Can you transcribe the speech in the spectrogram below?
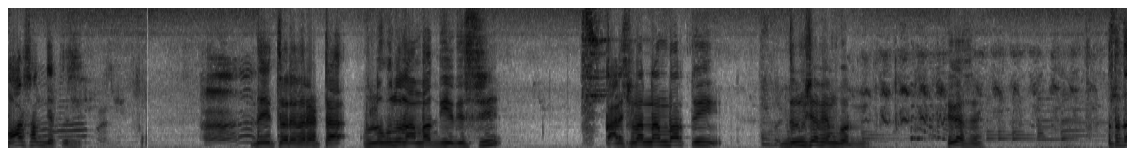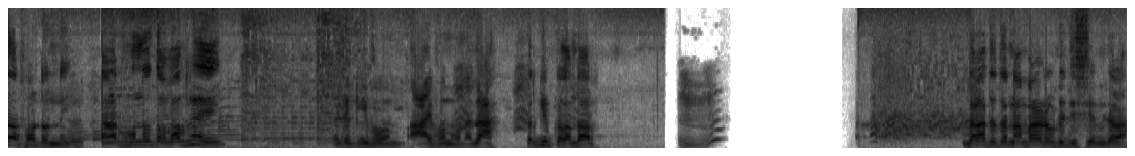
বড় সব দেখতেছি। তোর এবার একটা হুলুগুলো নাম্বার দিয়ে দিচ্ছি। কারিশমার নাম্বার তুই নিমিষে প্রেম করবি। ঠিক আছে? ওটা তো আর ফোন টোন নেই। আমার ফোন তো অভাব নেই। এটা কি ফোন আইফোন মনে। যা, তোর গিফট করলাম, ধর। দাঁড়া তো তোর নাম্বারটা উঠে দিচ্ছি আমি, দাঁড়া।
